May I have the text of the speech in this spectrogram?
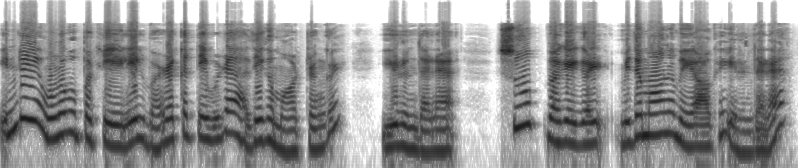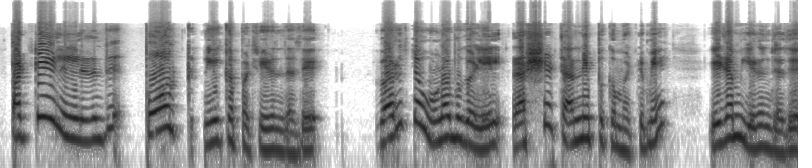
இன்றைய உணவு பட்டியலில் வழக்கத்தை விட அதிக மாற்றங்கள் இருந்தன. சூப் வகைகள் மிதமானவையாக இருந்தன. பட்டியலிலிருந்து போர்க் நீக்கப்பட்டிருந்தது. வருத்த உணவுகளில் ரஷ்ய டர்னிப்புக்கு மட்டுமே இடம் இருந்தது.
